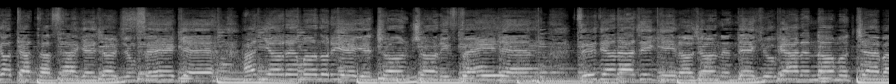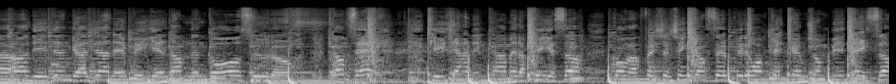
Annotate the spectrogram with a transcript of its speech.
것 같아 사계절 중 세계. 한여름은 우리에게 천천히 fading. 드디어 낮이 길어졌는데 휴가는 너무 짧아. 어디든 가자. 내 비에 넘는 곳으로. 검색. 기자님 카메라 피해서. 공항 패션 신경 쓸 필요 없게끔 준비돼 있어.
